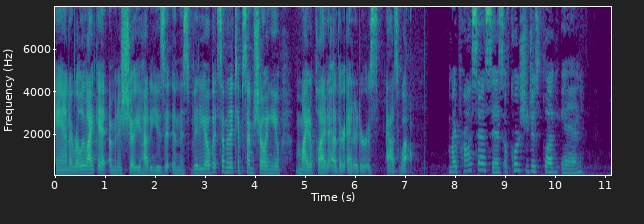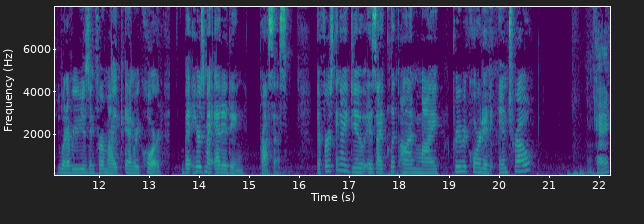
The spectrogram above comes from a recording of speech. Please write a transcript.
And I really like it. I'm going to show you how to use it in this video, but some of the tips I'm showing you might apply to other editors as well my process is, of course, you just plug in whatever you're using for a mic and record. But here's my editing process. The first thing I do is I click on my pre-recorded intro, okay?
